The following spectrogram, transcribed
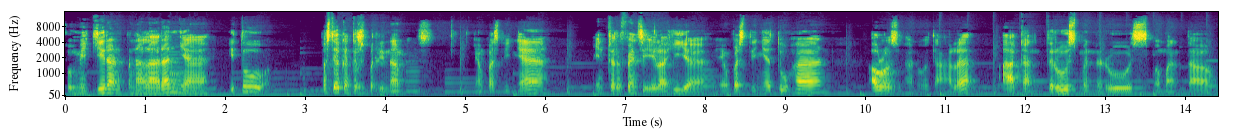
pemikiran penalarannya itu pasti akan terus berdinamis yang pastinya intervensi ilahiyah yang pastinya Tuhan Allah Subhanahu wa taala akan terus-menerus memantau.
